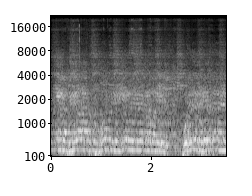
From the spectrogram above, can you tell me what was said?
பெரியார் போகிற ஈரோடு என்ற வகையில் புதிய வீரர்களை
